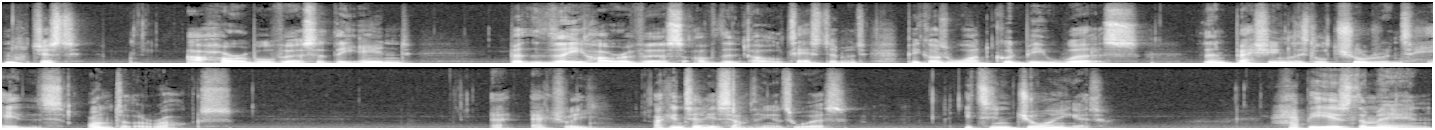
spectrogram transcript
not just a horrible verse at the end, but the horror verse of the Old Testament, because what could be worse than bashing little children's heads onto the rocks? Actually, I can tell you something that's worse. It's enjoying it. Happy is the man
